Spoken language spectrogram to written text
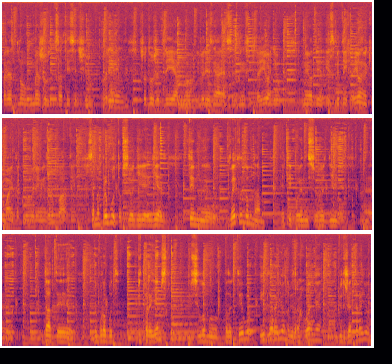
перетнув межу за тисячу гривень, що дуже приємно і вирізняє серед інших районів. Ми один із п'яти районів, які мають таку рівень зарплати. Саме прибуток сьогодні є, тим е, викликом нам, який повинен сьогодні е, дати добробут підприємству і в цілому колективу і для району відрахування бюджету району.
